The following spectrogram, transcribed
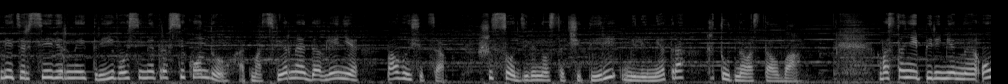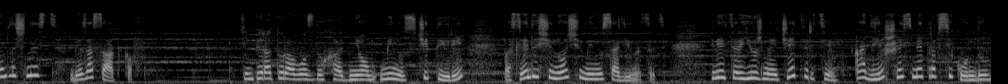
Ветер северный 3,8 метров в секунду. Атмосферное давление повысится – 694 миллиметра ртутного столба. В Астане переменная облачность без осадков. Температура воздуха днем минус 4, последующей ночью минус 11. Ветер южной четверти 1,6 метров в секунду.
